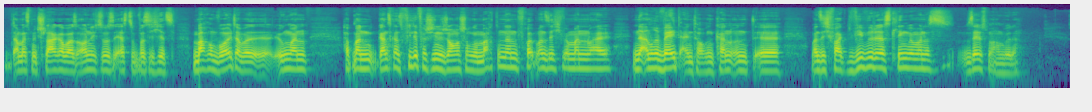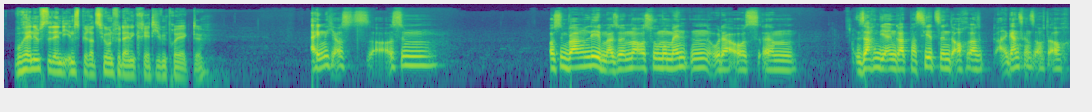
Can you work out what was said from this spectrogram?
damals mit Schlager war es auch nicht so das Erste, was ich jetzt machen wollte, aber äh, irgendwann hat man ganz, ganz viele verschiedene Genres schon gemacht und dann freut man sich, wenn man mal in eine andere Welt eintauchen kann und äh, man sich fragt, wie würde das klingen, wenn man das selbst machen würde. Woher nimmst du denn die Inspiration für deine kreativen Projekte? eigentlich aus, aus, dem, aus dem wahren Leben. Also immer aus so Momenten oder aus ähm, Sachen, die einem gerade passiert sind. Auch aus- ganz, ganz oft auch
